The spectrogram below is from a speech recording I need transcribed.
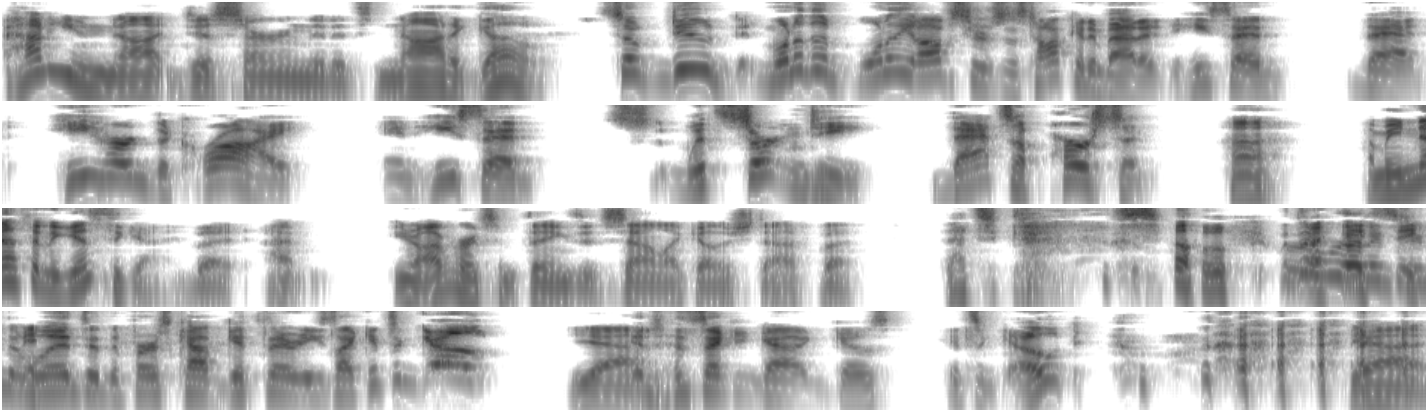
How do you not discern that it's not a goat? So, dude, one of the one of the officers was talking about it. He said that he heard the cry, and he said s- with certainty that's a person. Huh. I mean, nothing against the guy, but I, you know, I've heard some things that sound like other stuff, but that's so. But they're running through the woods, and the first cop gets there, and he's like, "It's a goat." Yeah, And the second guy goes, "It's a goat." yeah.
